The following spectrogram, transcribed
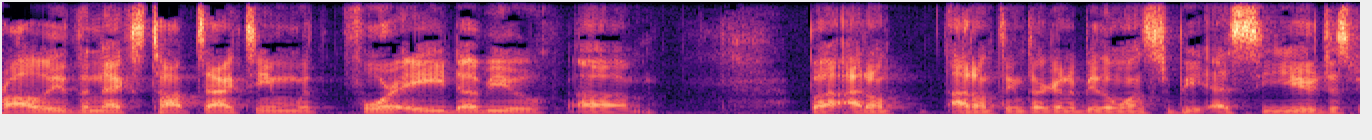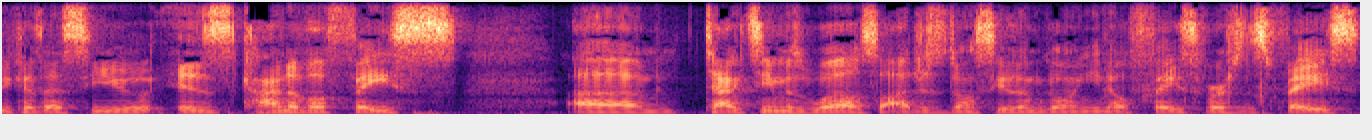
probably the next top tag team with for AEW. Um, but I don't I don't think they're going to be the ones to beat SCU just because SCU is kind of a face um, tag team as well. So I just don't see them going you know face versus face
